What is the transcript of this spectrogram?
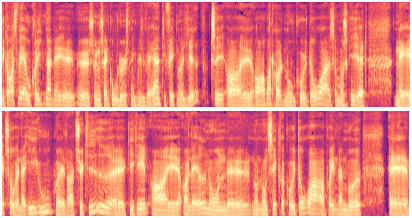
Det kan også være, at ukrainerne uh, synes, at en god løsning ville være, at de fik noget hjælp til at, uh, at opretholde nogle korridorer store, altså måske at NATO eller EU eller Tyrkiet øh, gik ind og, øh, og lavede nogle, øh, nogle, nogle sikre korridorer og på en eller anden måde øh,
